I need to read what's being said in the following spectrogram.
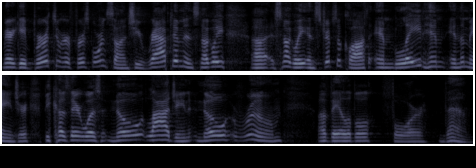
Mary gave birth to her firstborn son. She wrapped him in snugly, uh, snugly in strips of cloth and laid him in the manger because there was no lodging, no room available for them.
